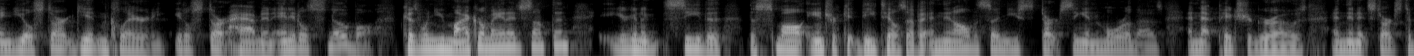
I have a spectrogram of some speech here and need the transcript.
and you'll start getting clarity. It'll start happening and it'll snowball because when you micromanage something, you're going to see the the small intricate details of it and then all of a sudden you start seeing more of those and that picture grows and then it starts to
